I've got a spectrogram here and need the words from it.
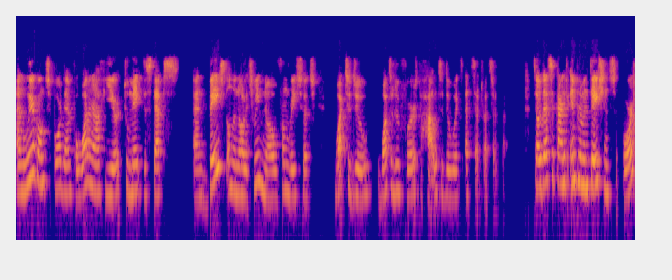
And we're going to support them for one and a half year to make the steps and based on the knowledge we know from research what to do what to do first how to do it etc etc so that's a kind of implementation support.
